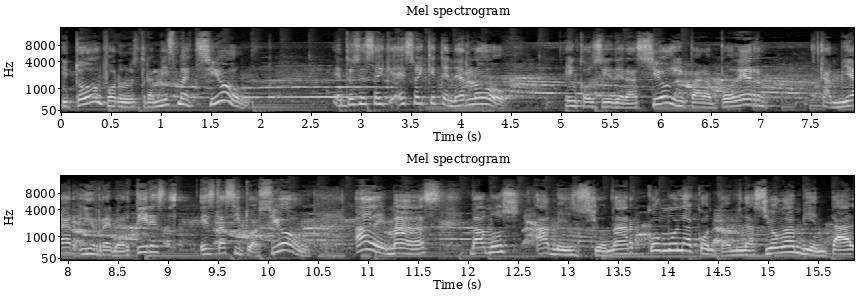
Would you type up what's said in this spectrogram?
Y todo por nuestra misma acción. Entonces eso hay que tenerlo en consideración y para poder cambiar y revertir esta situación. Además, vamos a mencionar cómo la contaminación ambiental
